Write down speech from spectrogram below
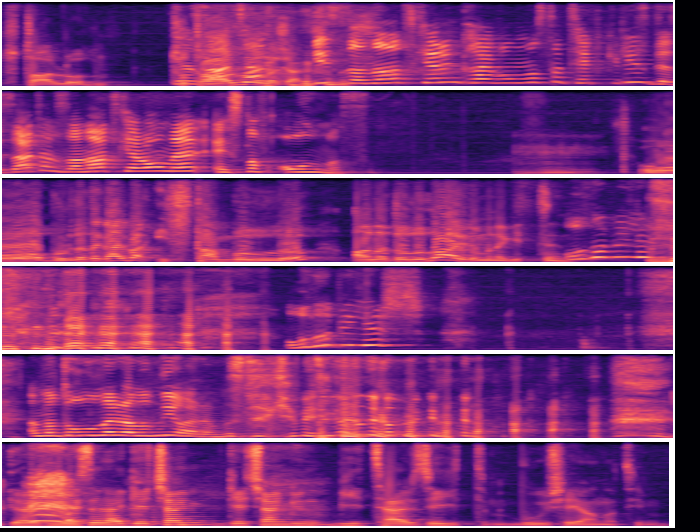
Tutarlı olun. Tutarlı zaten olacaksınız. biz zanaatkarın kaybolmasına tepkiliyiz de zaten zanaatkar olmayan esnaf olmasın. Oo burada da galiba İstanbullu Anadolulu ayrımına gittin. Olabilir. Olabilir. Anadolular alınıyor aramızdaki belli oluyor. Yani şimdi mesela geçen geçen gün bir terziye gittim. Bu şeyi anlatayım.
